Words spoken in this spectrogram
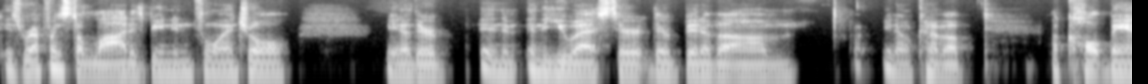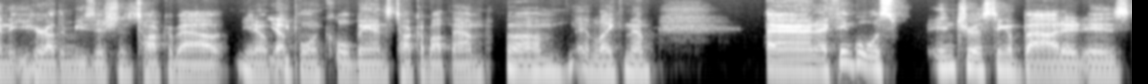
is referenced a lot as being influential you know they're in the, in the us they're they're a bit of a um you know kind of a a cult band that you hear other musicians talk about you know Yep. people in cool bands talk about them um and liking them and i think what was interesting about it is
